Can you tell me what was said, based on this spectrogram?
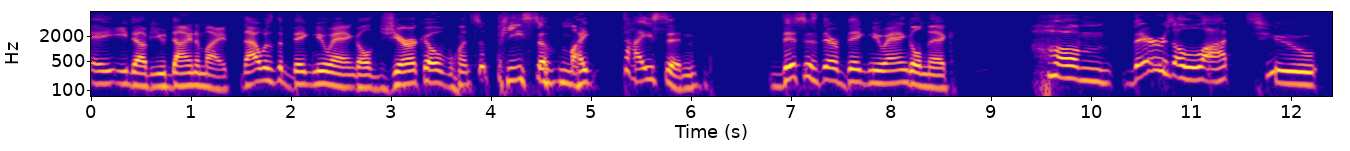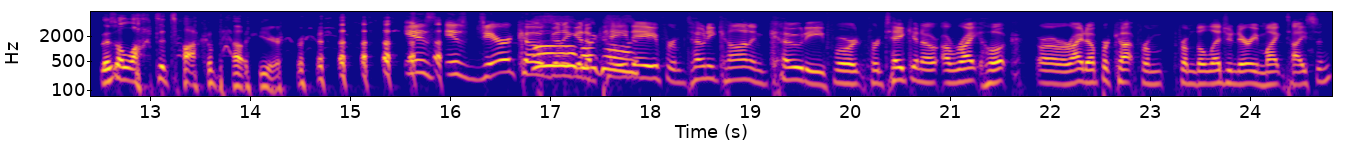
AEW Dynamite. That was the big new angle. Jericho wants a piece of Mike Tyson. This is their big new angle, Nick. Um, there's a lot to there's a lot to talk about here. Is is Jericho Oh, gonna get a God. payday from Tony Khan and Cody for for taking a, a right hook or a right uppercut from from the legendary Mike Tyson?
